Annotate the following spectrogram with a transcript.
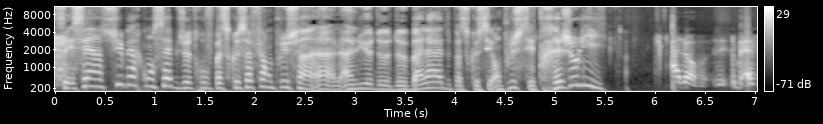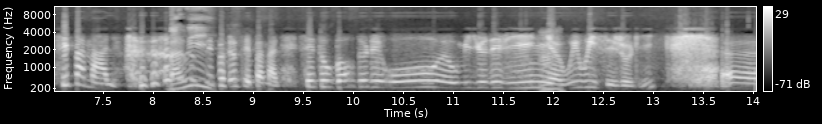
C'est un super concept, je trouve, parce que ça fait en plus un, un- un lieu de, de balade, parce que c'est en plus c'est très joli. Alors, euh, bah, c'est pas mal. Bah oui. c'est pas, mal. C'est au bord de l'Hérault, euh, au milieu des vignes. Mm. Oui, oui, c'est joli. Euh,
